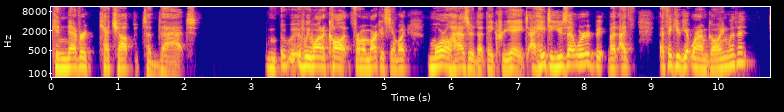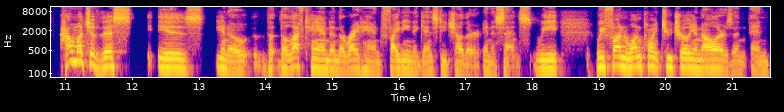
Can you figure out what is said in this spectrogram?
can never catch up to that if we want to call it from a market standpoint, moral hazard that they create. I hate to use that word, but, but I, I think you get where I'm going with it. How much of this is, you know, the, the left hand and the right hand fighting against each other in a sense? We, we fund 1.2 trillion dollars and, and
